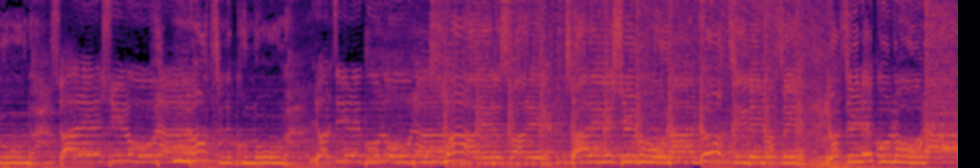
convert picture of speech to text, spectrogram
luna Soarele și luna Nopține cu luna Nopține cu luna Soarele, soarele, soarele și luna cu luna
